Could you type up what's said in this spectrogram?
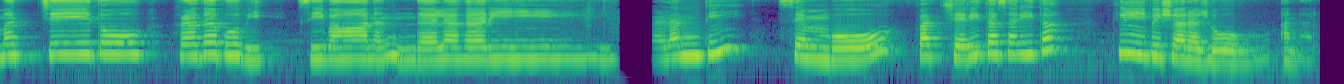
मच्चेतो ह्रदभुवि शिवानन्दलहरी। टन्ती శంభో త్వచ్చరిత సరిత కిల్బిషరజో అన్నారు.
